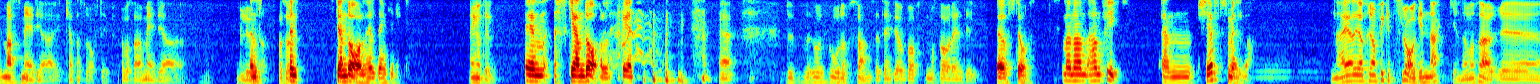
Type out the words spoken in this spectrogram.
massmedia-katastrof typ. Eller såhär media. En, alltså, en skandal helt enkelt. En gång till. En skandal. Helt... ja. du, orden försvann så jag tänkte jag bara måste ha det en till. Jag förstår. Men han, han fick en käftsmäll va? Nej, jag, jag, tror han fick ett slag i nacken eller så här. Eh,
